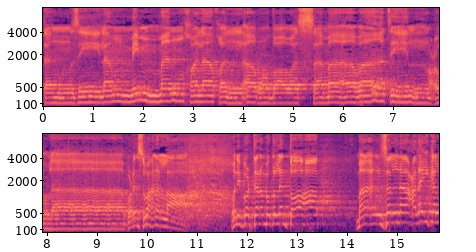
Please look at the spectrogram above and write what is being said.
تنزيلا ممن خلق الأرض والسماوات العلا পড়েন সুবহান আল্লাহ উনি পড়তে আরম্ভ করলেন তহা মা আনজালনা আলাইকাল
